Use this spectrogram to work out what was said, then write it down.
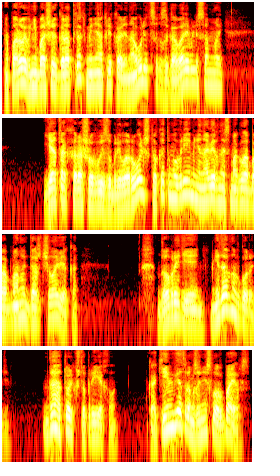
А порой в небольших городках меня окликали на улицах, заговаривали со мной. Я так хорошо вызубрила роль, что к этому времени, наверное, смогла бы обмануть даже человека. «Добрый день. Недавно в городе?» «Да, только что приехала». «Каким ветром занесло в Байерс?»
